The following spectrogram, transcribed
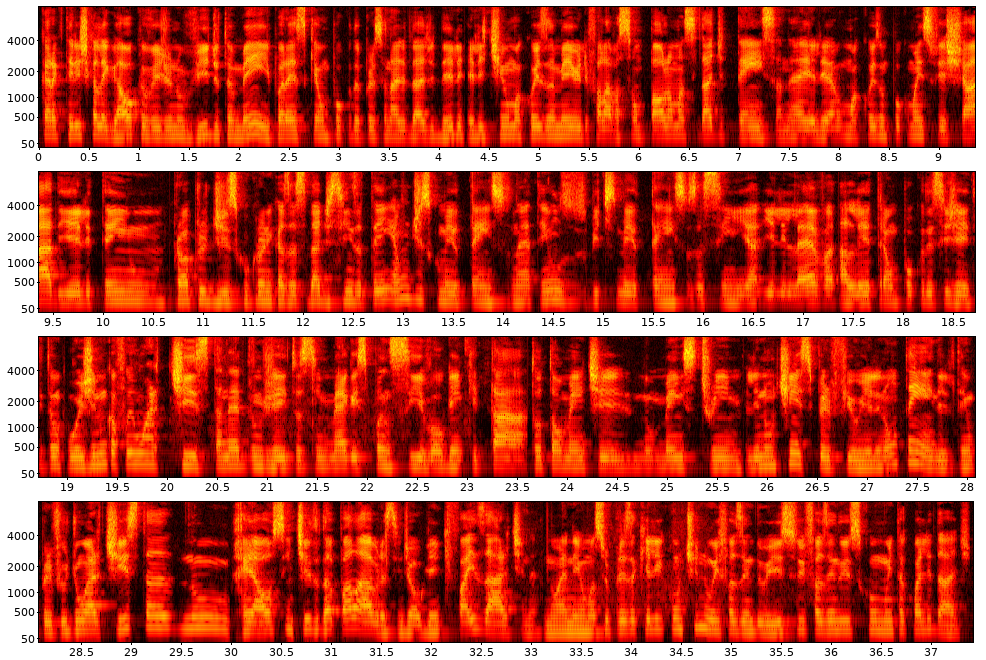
característica legal que eu vejo no vídeo também e parece que é um pouco da personalidade dele. Ele tinha uma coisa meio, ele falava São Paulo é uma cidade tensa, né? Ele é uma coisa um pouco mais fechada e ele tem um próprio disco Crônicas da Cidade Cinza, tem é um disco meio tenso, né? Tem uns beats meio tensos assim e, a, e ele leva a letra um pouco desse jeito. Então, hoje nunca foi um artista, né, de um jeito assim mega expansivo, alguém que tá totalmente no mainstream. Ele não tinha esse perfil e ele não tem ainda. Ele tem um perfil de um artista no real sentido da palavra, assim, de alguém que faz arte, né? Não é nenhuma surpresa que ele continue fazendo isso e fazendo isso com muita qualidade.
